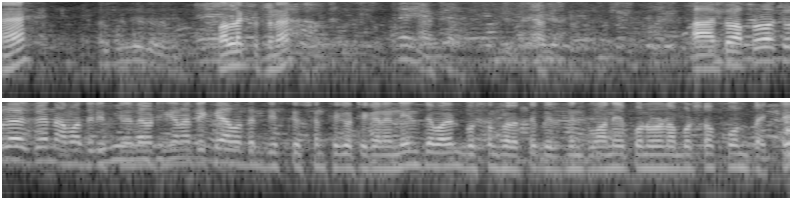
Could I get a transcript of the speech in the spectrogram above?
হ্যাঁ? ভালো লাগতেছে না? আচ্ছা আচ্ছা। তো আপনারা চলে আসবেন আমাদের স্ক্রিনে দেওয়া ঠিকানা দেখে আমাদের ডিসক্রিপশন থেকেও ঠিকানা নিয়ে নিতে পারেন। বসুন্ধরাতে বেসমেন্ট ওয়ানে পনেরো নম্বর সব ফোন প্যাকটে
